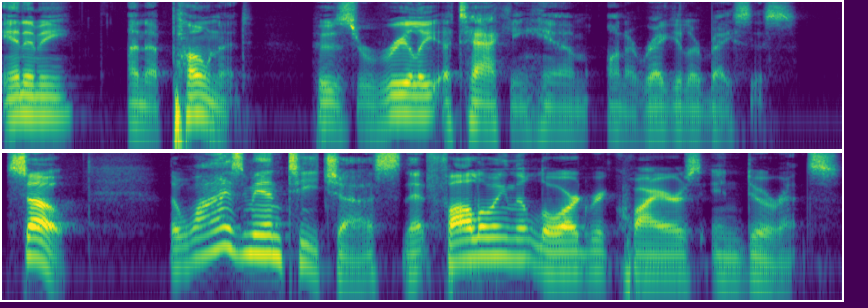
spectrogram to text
enemy, an opponent who's really attacking him on a regular basis. So, the wise men teach us that following the Lord requires endurance.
